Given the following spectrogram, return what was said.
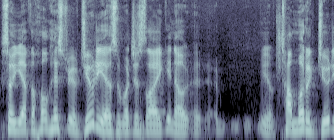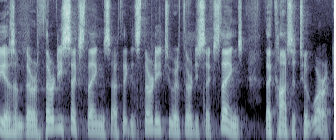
So you have the whole history of Judaism, which is like you know, uh, you know, Talmudic Judaism. There are 36 things. I think it's 32 or 36 things that constitute work.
